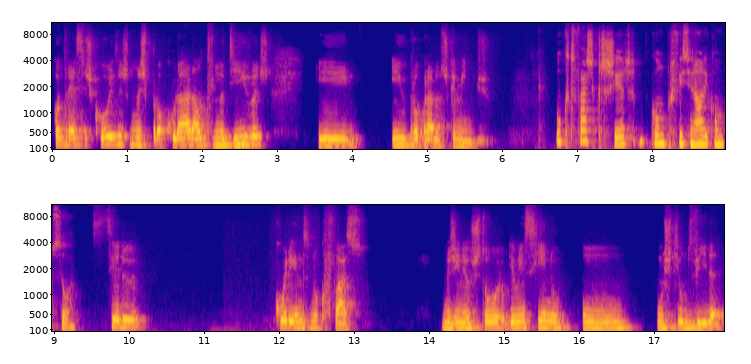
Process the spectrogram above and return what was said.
contra essas coisas, mas procurar alternativas e, e procurar outros caminhos. O que te faz crescer como profissional e como pessoa? Ser coerente no que faço. Imagina, eu estou, eu ensino um, um estilo de vida,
